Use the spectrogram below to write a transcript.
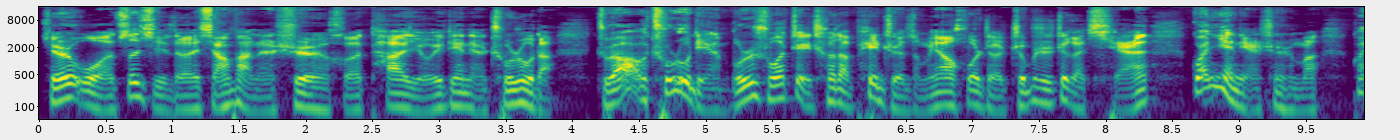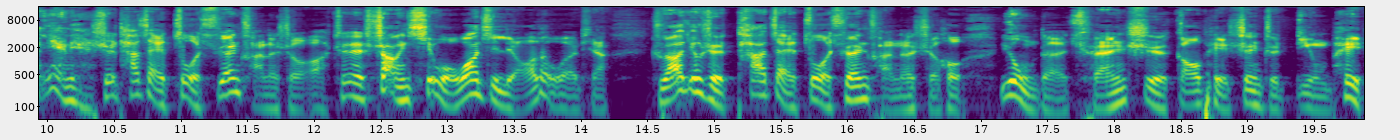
其实我自己的想法呢是。和它有一点点出入的，主要出入点不是说这车的配置怎么样或者值不值这个钱，关键点是什么？关键点是他在做宣传的时候啊，这上一期我忘记聊了，我的天，主要就是他在做宣传的时候用的全是高配甚至顶配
